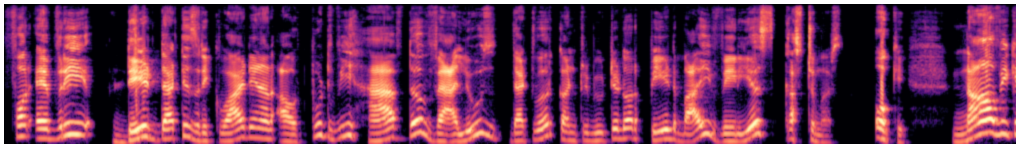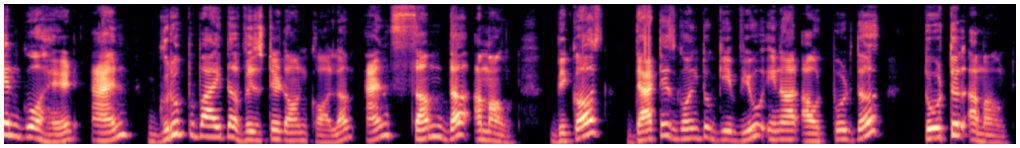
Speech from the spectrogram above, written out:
for every date that is required in our output, we have the values that were contributed or paid by various customers. Okay, now we can go ahead and group by the visited on column and sum the amount because that is going to give you in our output the total amount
